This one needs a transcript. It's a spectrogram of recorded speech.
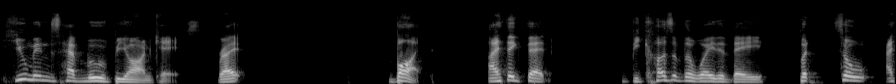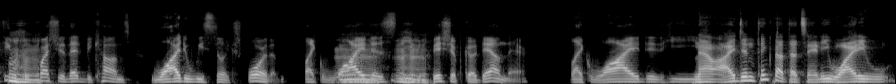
humans have moved beyond caves, right? But I think that because of the way that they but so I think the Mhm. question then becomes why do we still explore them? Like why Mhm, does Stephen mhm. Bishop go down there? Like why did he Now, I didn't think about that, Sandy. Why do you?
